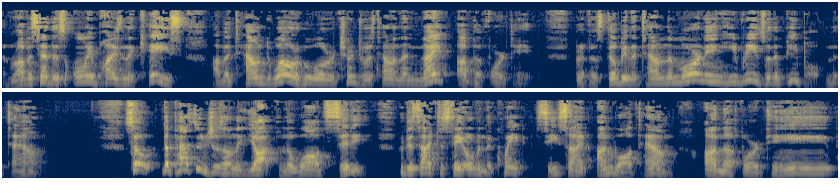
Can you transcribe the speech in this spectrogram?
And Rava said this only applies in the case of a town dweller who will return to his town on the night of the 14th. But if he'll still be in the town in the morning, he reads with the people in the town. So the passengers on the yacht from the walled city who decide to stay over in the quaint seaside unwalled town on the 14th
